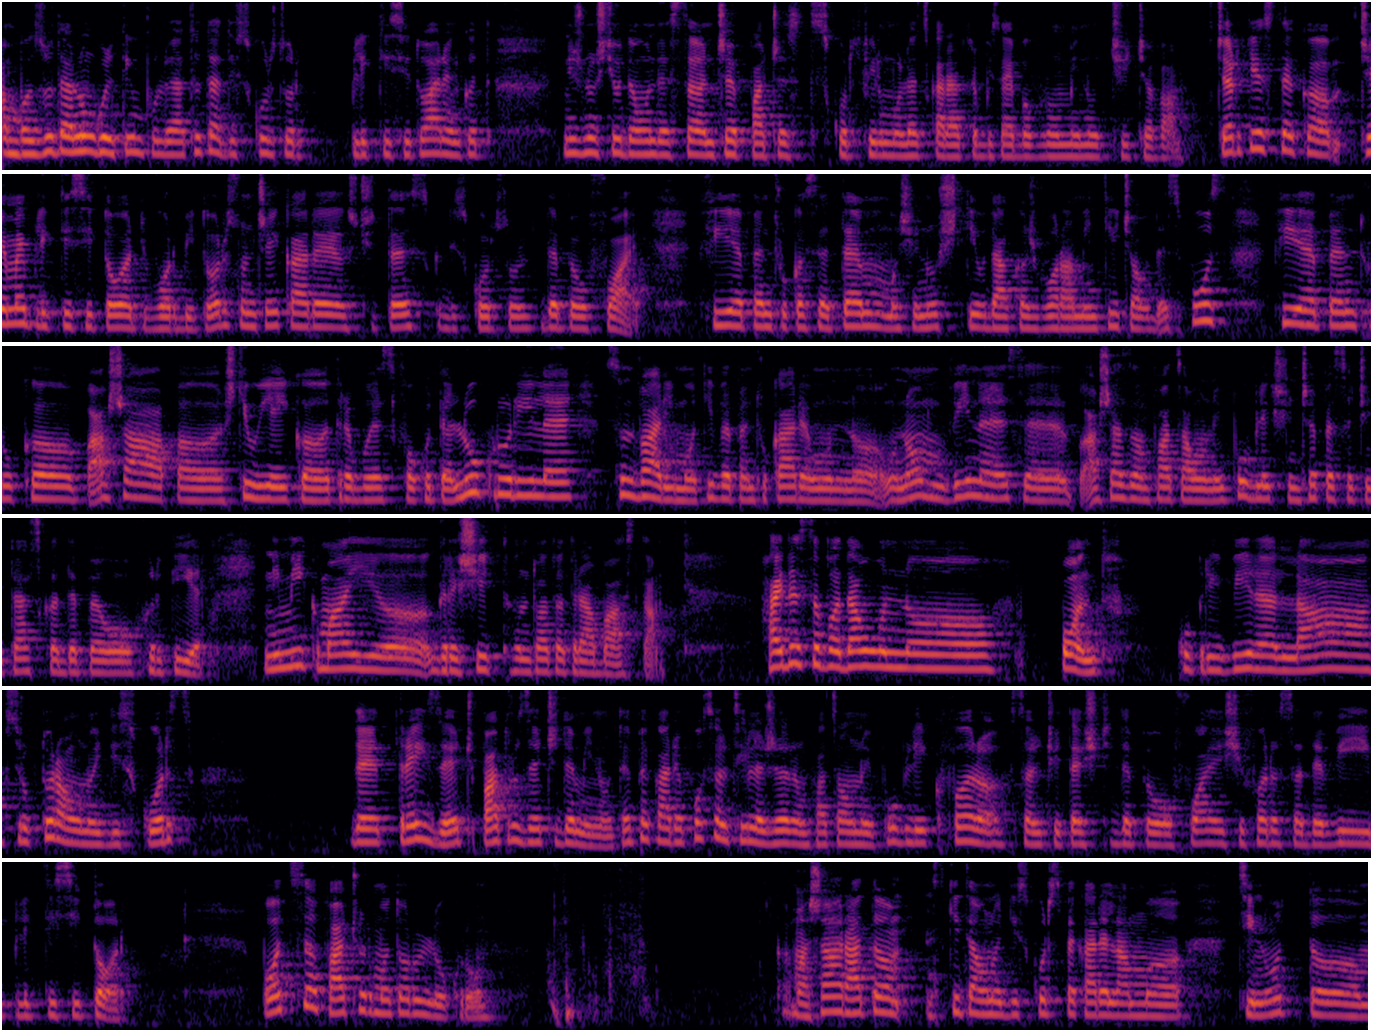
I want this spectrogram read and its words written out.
am văzut de-a lungul timpului atâtea discursuri plictisitoare încât nici nu știu de unde să încep acest scurt filmuleț care ar trebui să aibă vreun minut și ceva. Cert este că cei mai plictisitori vorbitori sunt cei care își citesc discursul de pe o foaie. Fie pentru că se tem și nu știu dacă își vor aminti ce au de spus, fie pentru că așa știu ei că trebuie să făcute lucrurile. Sunt varii motive pentru care un, un om vine, se așează în fața unui public și începe să citească de pe o hârtie. Nimic mai uh, greșit în toată treaba asta. Haideți să vă dau un uh, pont cu privire la structura unui discurs de 30-40 de minute pe care poți să-l ții lejer în fața unui public fără să-l citești de pe o foaie și fără să devii plictisitor. Poți să faci următorul lucru. Cam așa arată schița unui discurs pe care l-am uh, ținut uh,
